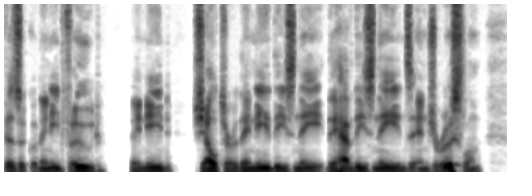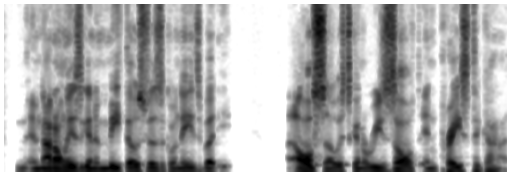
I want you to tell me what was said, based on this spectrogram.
physical, they need food, they need shelter. They need these need. They have these needs in Jerusalem, and not only is it going to meet those physical needs, but also it's going to result in praise to God.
